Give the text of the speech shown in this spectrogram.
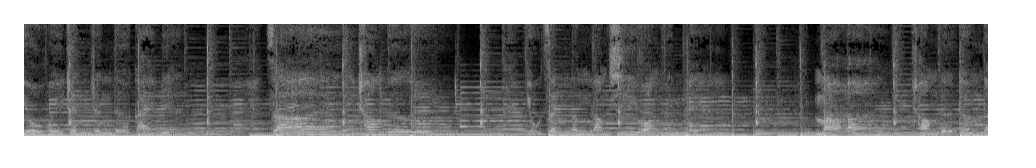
又会真正的改变？再长的路，又怎能让希望泯灭？漫长的等待，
